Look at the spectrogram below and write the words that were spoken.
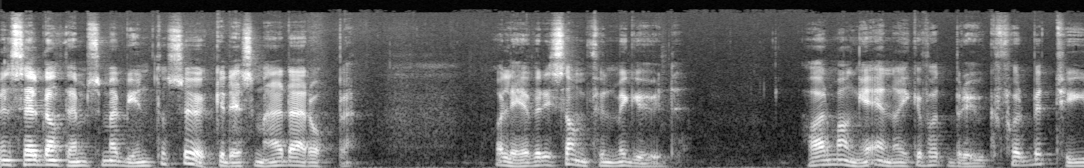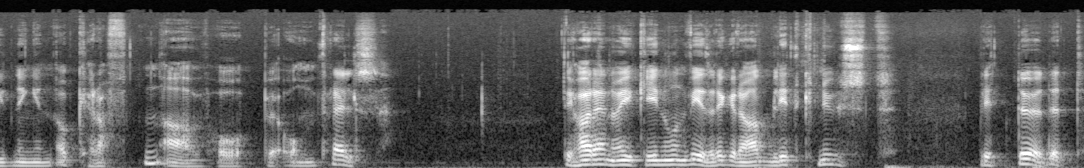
Men selv blant dem som er begynt å søke det som er der oppe, og lever i samfunn med Gud, har mange ennå ikke fått bruk for betydningen og kraften av håpet om frelse. De har ennå ikke i noen videre grad blitt knust, blitt dødet.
